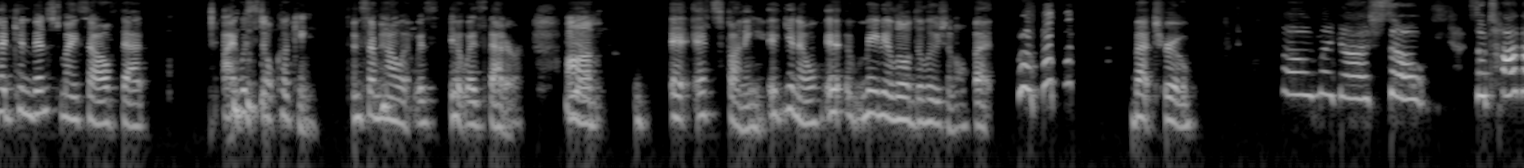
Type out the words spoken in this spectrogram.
had convinced myself that I was still cooking and somehow it was it was better. Yeah. Um it, it's funny. It, you know, it maybe a little delusional, but but true. Oh my gosh. So so talk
